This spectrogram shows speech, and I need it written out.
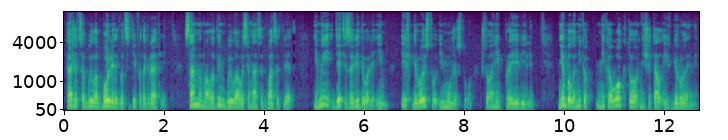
Кажется, было более 20 фотографий. Самым молодым было 18-20 лет. И мы, дети, завидовали им, их геройству и мужеству, что они проявили. Не было никак, никого, кто не считал их героями.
